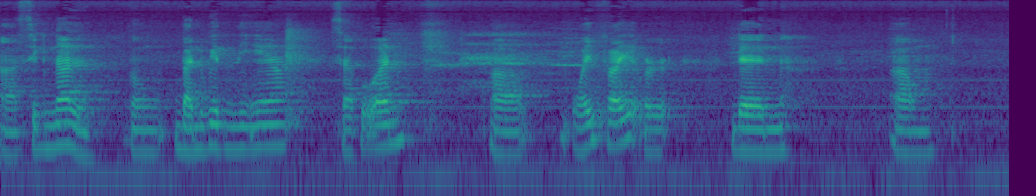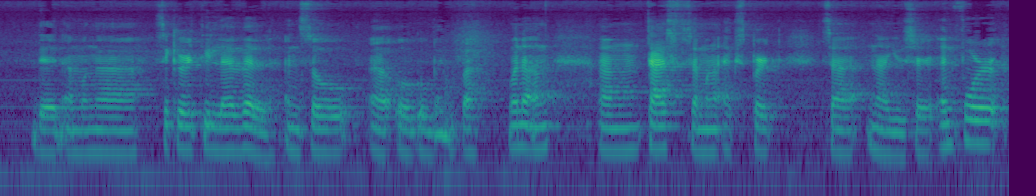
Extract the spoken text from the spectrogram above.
uh, signal kung bandwidth niya sa kuan uh, wifi or then um, then ang mga security level and so uh, og uban pa. Wala ang ang task sa mga expert sa na user and for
